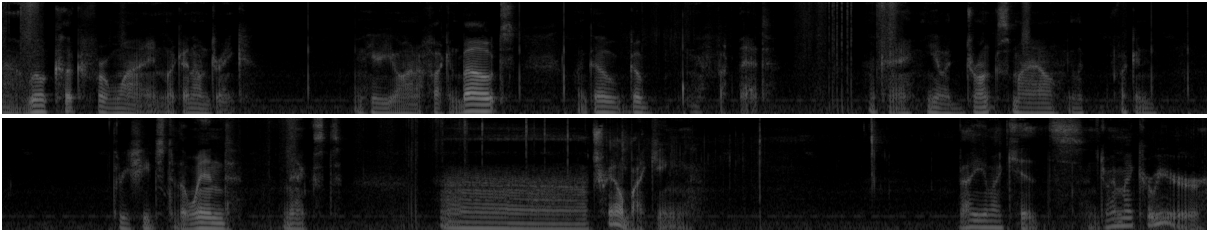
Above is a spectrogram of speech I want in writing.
Uh, we'll cook for wine. Look, I don't drink. And here you are on a fucking boat. Go, go, fuck that. Okay, you have a drunk smile. You look fucking three sheets to the wind. Next. Uh, trail biking. Value my kids. Enjoy my career.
